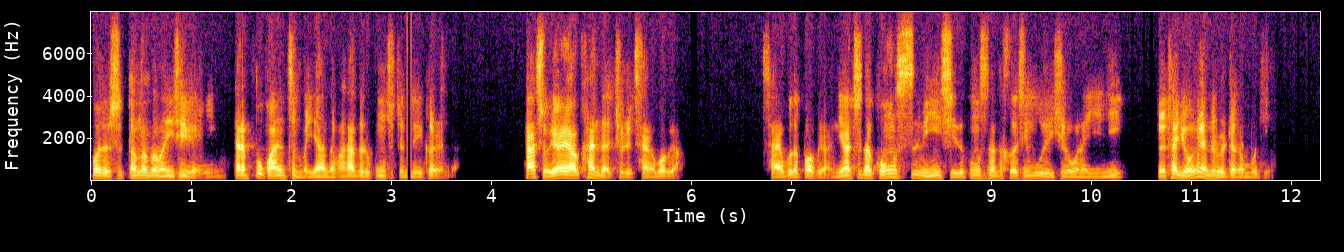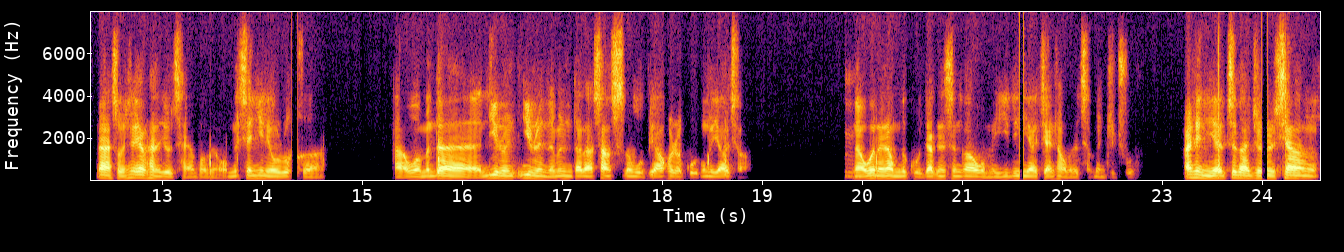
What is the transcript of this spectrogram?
或者是等等等等一些原因。但是不管怎么样的话，它都是公司针对个人的。它首要要看的就是财务报表，财务的报表。你要知道，公司民营企业的公司它的核心目的就是为了盈利，所以它永远都是这个目的。那首先要看的就是财务报表，我们的现金流如何啊？我们的利润利润能不能达到上市的目标或者股东的要求？那为了让我们的股价更升高，我们一定要减少我们的成本支出。而且你要知道，就是像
